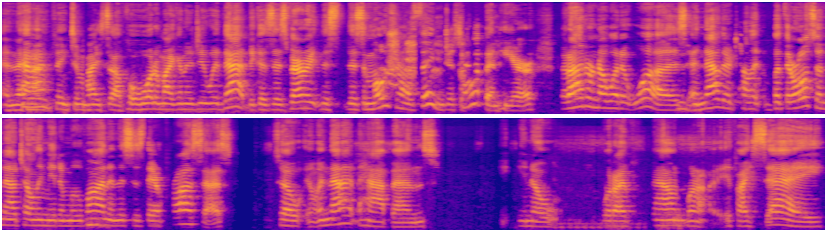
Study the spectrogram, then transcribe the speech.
And then I think to myself, well, what am I going to do with that? Because this very this this emotional thing just happened here, but I don't know what it was. And now they're telling, but they're also now telling me to move on, and this is their process. So when that happens, you know, what I've found when I, if I say,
